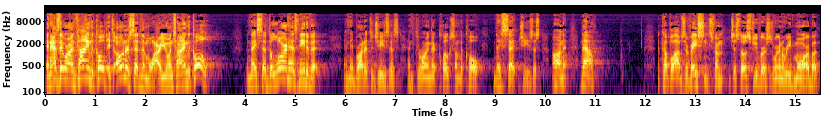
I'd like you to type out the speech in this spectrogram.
And as they were untying the colt, its owner said to them, Why are you untying the colt? And they said, The Lord has need of it. And they brought it to Jesus, and throwing their cloaks on the colt, they set Jesus on it. Now, a couple observations from just those few verses. We're going to read more, but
